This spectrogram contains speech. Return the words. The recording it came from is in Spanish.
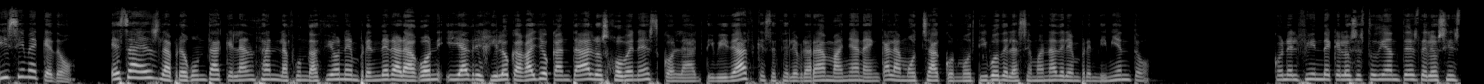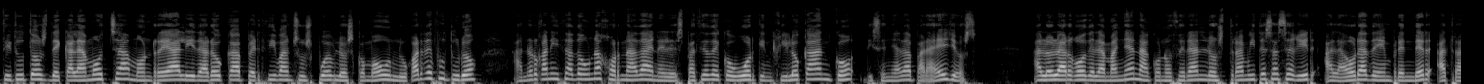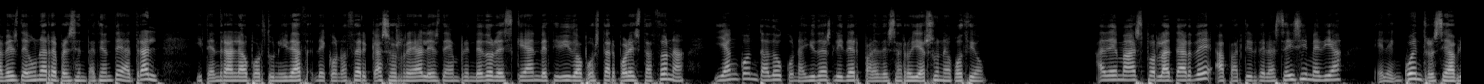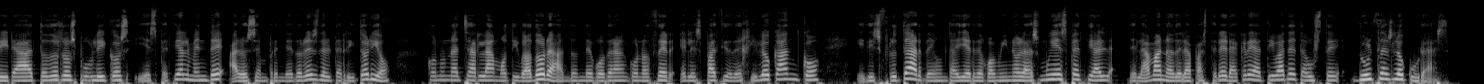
¿Y si me quedo? Esa es la pregunta que lanzan la Fundación Emprender Aragón y Adri Gilo Cagallo canta a los jóvenes con la actividad que se celebrará mañana en Calamocha con motivo de la Semana del Emprendimiento. Con el fin de que los estudiantes de los institutos de Calamocha, Monreal y Daroca perciban sus pueblos como un lugar de futuro, han organizado una jornada en el espacio de coworking Giloca Anco diseñada para ellos. A lo largo de la mañana conocerán los trámites a seguir a la hora de emprender a través de una representación teatral y tendrán la oportunidad de conocer casos reales de emprendedores que han decidido apostar por esta zona y han contado con ayudas líder para desarrollar su negocio. Además, por la tarde, a partir de las seis y media, el encuentro se abrirá a todos los públicos y especialmente a los emprendedores del territorio, con una charla motivadora donde podrán conocer el espacio de Gilocanco y disfrutar de un taller de gominolas muy especial de la mano de la pastelera creativa de Tauste, Dulces Locuras.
